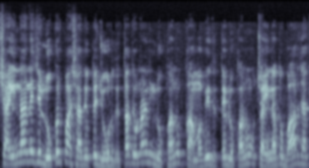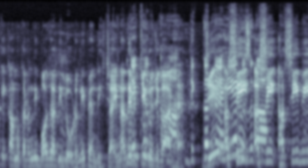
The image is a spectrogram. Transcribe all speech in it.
ਚਾਈਨਾ ਨੇ ਜੇ ਲੋਕਲ ਭਾਸ਼ਾ ਦੇ ਉੱਤੇ ਜ਼ੋਰ ਦਿੱਤਾ ਤੇ ਉਹਨਾਂ ਨੇ ਲੋਕਾਂ ਨੂੰ ਕੰਮ ਵੀ ਦਿੱਤੇ। ਲੋਕਾਂ ਨੂੰ ਚਾਈਨਾ ਤੋਂ ਬਾਹਰ ਜਾ ਕੇ ਕੰਮ ਕਰਨ ਦੀ ਬਹੁਤ ਜ਼ਿਆਦਾ ਲੋੜ ਨਹੀਂ ਪੈਂਦੀ। ਚਾਈਨਾ ਦੇ ਵਿੱਚ ਹੀ ਰੁਜ਼ਗਾਰ ਹਾਂ, ਜੇ ਅਸੀਂ। ਅਸੀਂ ਅਸੀਂ ਵੀ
